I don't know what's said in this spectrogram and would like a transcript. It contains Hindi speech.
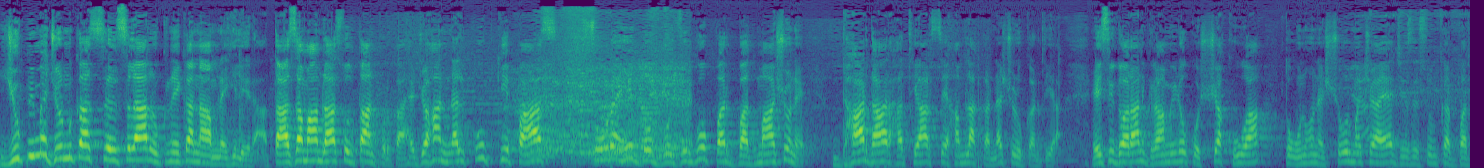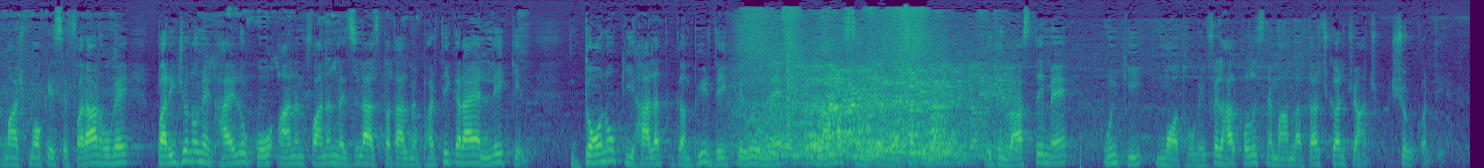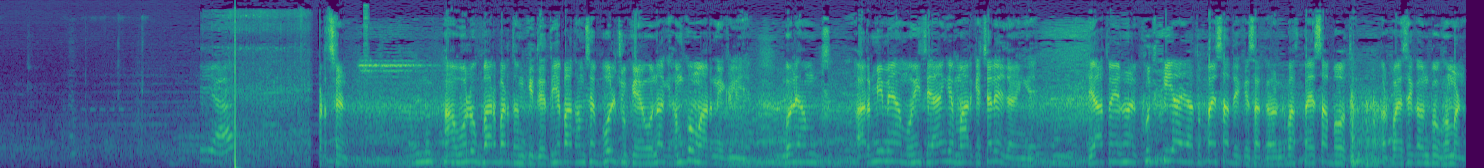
यूपी में जुर्म का सिलसिला रुकने का नाम नहीं ले रहा। ताज़ा मामला सुल्तानपुर का है, जहाँ नलकूप के पास सो रहे दो बुज़ुर्गों पर बदमाशों ने धारदार हथियार से हमला करना शुरू कर दिया। इसी दौरान ग्रामीणों को शक हुआ तो उन्होंने शोर मचाया, जिसे सुनकर बदमाश मौके से फरार हो गए। परिजनों ने घायलों को आनंद फानंद में जिला अस्पताल में भर्ती कराया, लेकिन दोनों की हालत गंभीर देखते हुए उन्हें सलामत सेंटर रेफर किया लेकिन रास्ते में उनकी मौत हो गई। फ़िलहाल पुलिस ने मामला दर्ज कर जाँच शुरू कर दी है। परसेंट हाँ वो लोग बार बार धमकी देती है। बात हमसे बोल चुके हैं वो ना कि हमको मारने के लिए। बोले, हम आर्मी में हम वहीं से आएँगे, मार के चले जाएँगे। या तो इन्होंने खुद किया, या तो पैसा देके सरकार उनके पास पैसा बहुत है और पैसे का उनको घमंड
